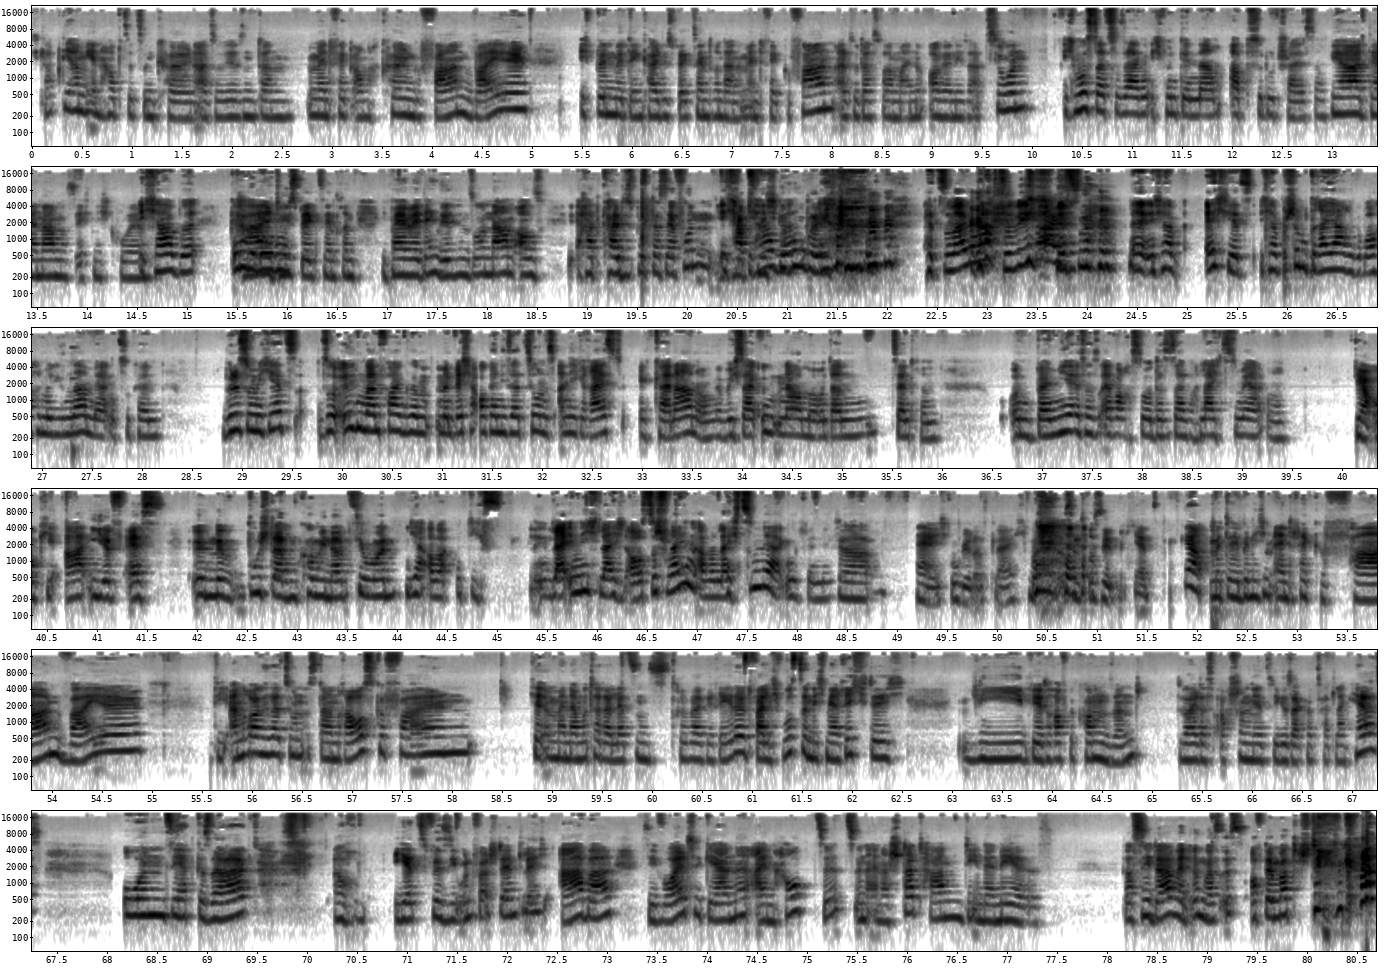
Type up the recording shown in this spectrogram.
Ich glaube, die haben ihren Hauptsitz in Köln. Also wir sind dann im Endeffekt auch nach Köln gefahren, weil ich bin mit den Karl-Duisbeck-Zentren dann im Endeffekt gefahren. Also das war meine Organisation. Ich muss dazu sagen, ich finde den Namen absolut scheiße. Ja, der Name ist echt nicht cool. Ich habe Karl ungelogen- Duisbeck-Zentren. Ich meine, wer denkt, den so einen Namen aus? Hat Karl Duisbeck das erfunden? Ich, Ich hab's nicht habe- gegoogelt. Hättest du mal gemacht, so wie ich. Scheiße. Nein, ich habe echt jetzt, ich habe bestimmt drei Jahre gebraucht, um mir diesen Namen merken zu können. Würdest du mich jetzt so irgendwann fragen, mit welcher Organisation ist Anni gereist? Keine Ahnung. Dann würde ich sagen, irgendein Name und dann Zentren. Und bei mir ist das einfach so, das ist einfach leicht zu merken. Ja, okay, AIFS. Irgendeine Buchstabenkombination. Ja, aber die ist le nicht leicht auszusprechen, aber leicht zu merken, finde ich. Ja. Hey, ich google das gleich mal. Das interessiert mich jetzt. Ja, mit der bin ich im Endeffekt gefahren, weil die andere Organisation ist dann rausgefallen. Ich habe mit meiner Mutter da letztens drüber geredet, weil ich wusste nicht mehr richtig, wie wir drauf gekommen sind, weil das auch schon jetzt, wie gesagt, eine Zeit lang her ist. Und sie hat gesagt, auch jetzt für sie unverständlich, aber sie wollte gerne einen Hauptsitz in einer Stadt haben, die in der Nähe ist. Dass sie da, wenn irgendwas ist, auf der Matte stehen kann.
